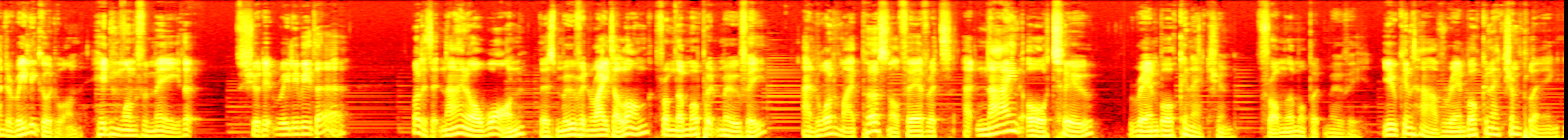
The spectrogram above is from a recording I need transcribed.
and a really good one, hidden one for me, that should it really be there? Well, is it 9 or 1? There's Moving Right Along from the Muppet movie, and one of my personal favourites at 9 or 2, Rainbow Connection from the Muppet movie. You can have Rainbow Connection playing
